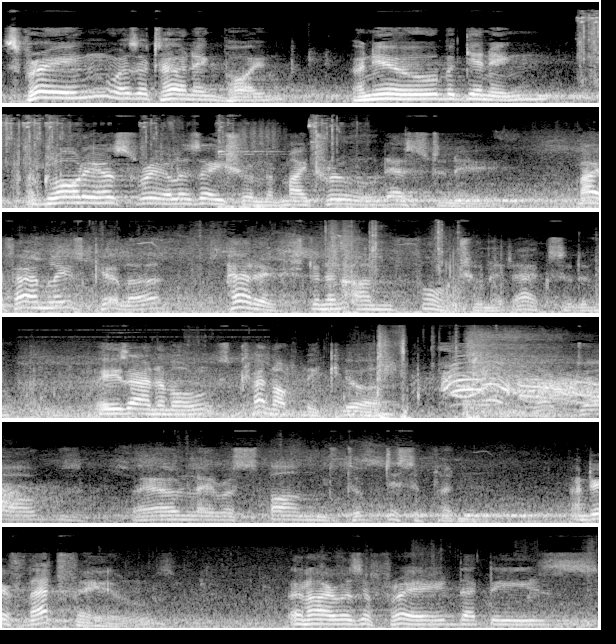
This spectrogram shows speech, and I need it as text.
Spring was a turning point, a new beginning, a glorious realization of my true destiny. My family's killer perished in an unfortunate accident. These animals cannot be cured. Like dogs, they only respond to discipline. And if that fails, then I was afraid that these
